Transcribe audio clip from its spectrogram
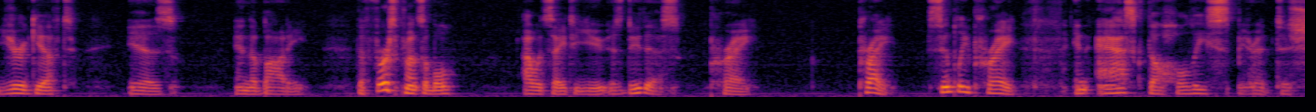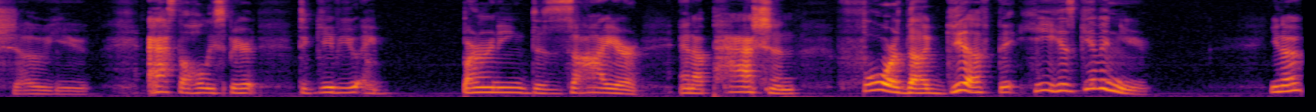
your gift is in the body. The first principle I would say to you is do this pray. Pray. Simply pray and ask the Holy Spirit to show you. Ask the Holy Spirit to give you a burning desire and a passion for the gift that He has given you. You know,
